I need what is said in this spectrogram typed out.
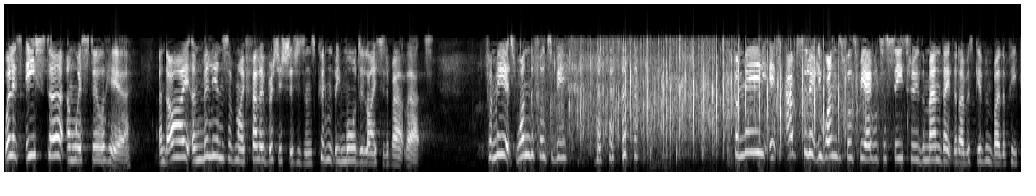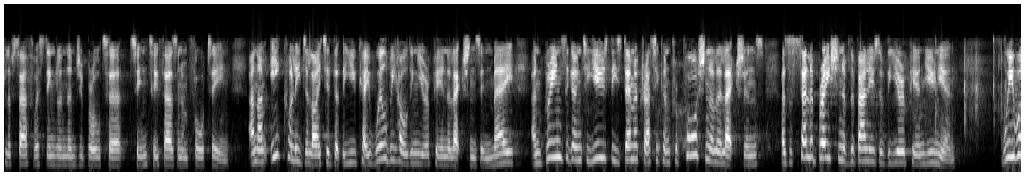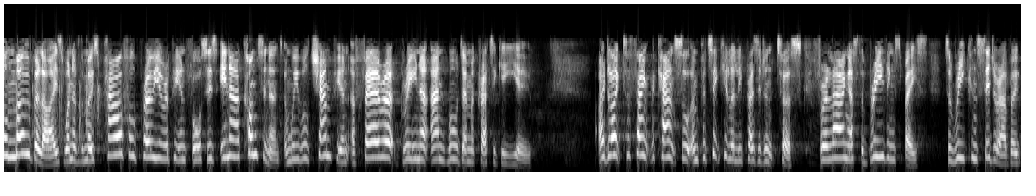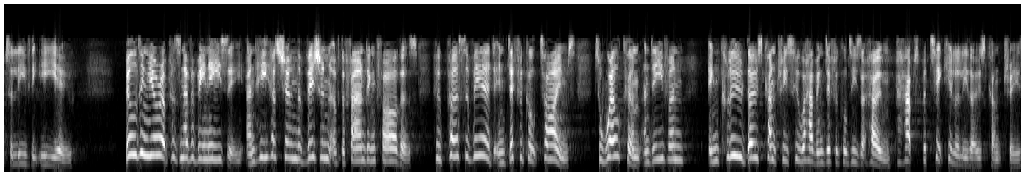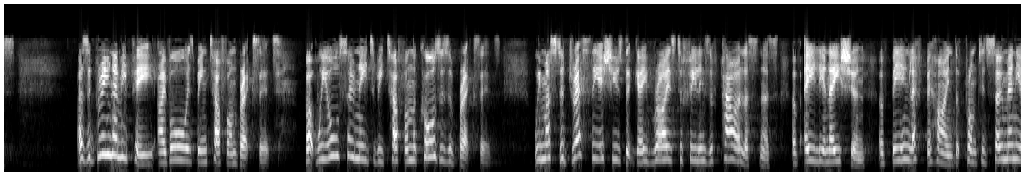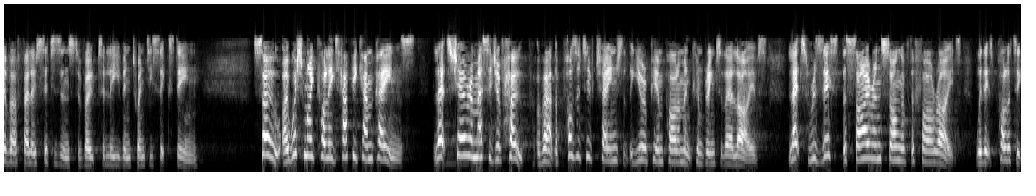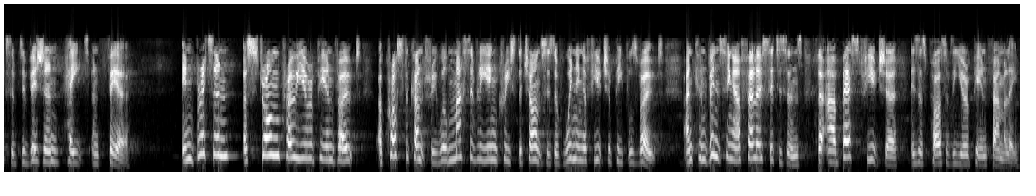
Well, it's Easter and we're still here. And I and millions of my fellow British citizens couldn't be more delighted about that. For me, it's wonderful to be... For me, it's absolutely wonderful to be able to see through the mandate that I was given by the people of South West England and Gibraltar in 2014. And I'm equally delighted that the UK will be holding European elections in May, and Greens are going to use these democratic and proportional elections as a celebration of the values of the European Union. We will mobilise one of the most powerful pro-European forces in our continent, and we will champion a fairer, greener and more democratic EU. I'd like to thank the Council and particularly President Tusk for allowing us the breathing space to reconsider our vote to leave the EU. Building Europe has never been easy, and he has shown the vision of the Founding Fathers, who persevered in difficult times to welcome and even include those countries who were having difficulties at home, perhaps particularly those countries. As a Green MEP, I've always been tough on Brexit, but we also need to be tough on the causes of Brexit. We must address the issues that gave rise to feelings of powerlessness, of alienation, of being left behind that prompted so many of our fellow citizens to vote to leave in 2016. So, I wish my colleagues happy campaigns. Let's share a message of hope about the positive change that the European Parliament can bring to their lives. Let's resist the siren song of the far right with its politics of division, hate and fear. In Britain, a strong pro-European vote across the country will massively increase the chances of winning a future people's vote and convincing our fellow citizens that our best future is as part of the European family.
